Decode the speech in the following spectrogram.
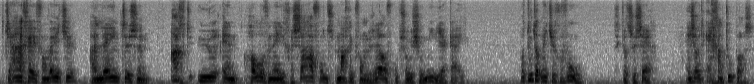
Dat je aangeeft van weet je, alleen tussen 8 uur en half 9 s'avonds mag ik van mezelf op social media kijken. Wat doet dat met je gevoel, als ik dat zo zeg? En je zou het echt gaan toepassen.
